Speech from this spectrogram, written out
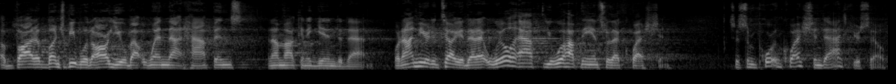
a, a bunch of people that argue about when that happens, and I'm not going to get into that. But I'm here to tell you that will have you will have to answer that question. So it's an important question to ask yourself.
